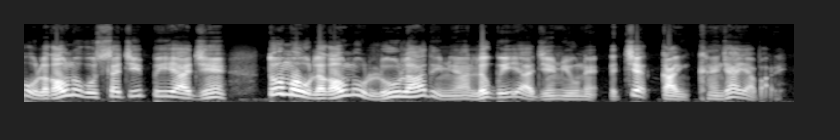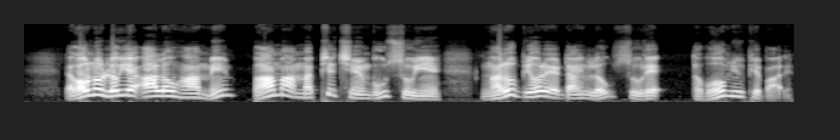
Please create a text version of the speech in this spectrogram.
ဖို့၎င်းတို့ကိုဆက်ကြီးပေးရခြင်းသို့မဟုတ်၎င်းတို့လူလားသည်များလှုပ်ပေးရခြင်းမျိုးနဲ့အကျက်ကင်ခံကြရပါတယ်၎င်းတို့လှုပ်ရအားလုံးဟာမင်းဘာမှမဖြစ်ချင်ဘူးဆိုရင်ငါတို့ပြောတဲ့အတိုင်းလှုပ်ဆိုတဲ့သဘောမျိုးဖြစ်ပါတယ်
